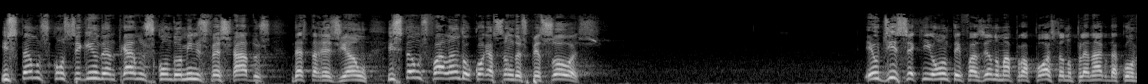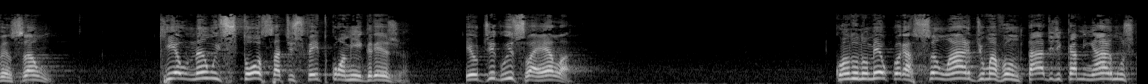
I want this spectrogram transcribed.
Estamos conseguindo entrar nos condomínios fechados desta região. Estamos falando ao coração das pessoas. Eu disse aqui ontem, fazendo uma proposta no plenário da convenção, que eu não estou satisfeito com a minha igreja. Eu digo isso a ela. Quando no meu coração arde uma vontade de caminharmos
